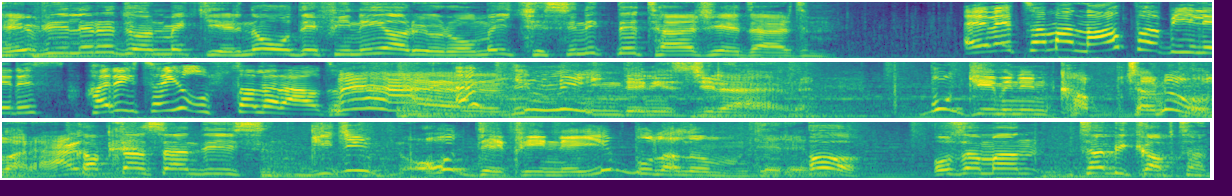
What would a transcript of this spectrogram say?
Devriyelere dönmek yerine o defineyi arıyor olmayı kesinlikle tercih ederdim. Evet ama ne yapabiliriz? Haritayı ustalar aldı. Ee, Dinleyin denizciler. Bu geminin kaptanı olarak Kaptan sen değilsin. gidip o defineyi bulalım derim. O, O zaman tabii kaptan.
